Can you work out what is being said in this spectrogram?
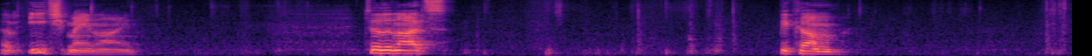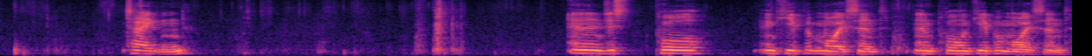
of each main line, till the knots become tightened and then just pull and keep it moistened and pull and keep it moistened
